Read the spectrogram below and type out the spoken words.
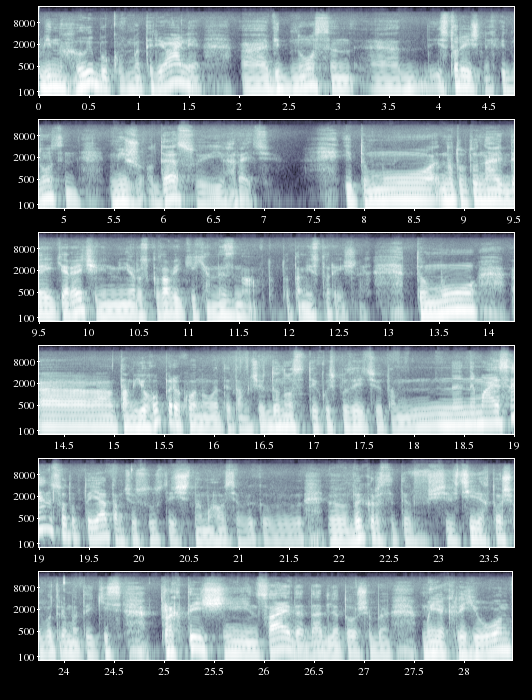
він глибоко в матеріалі відносин, історичних відносин між Одесою і Грецією. І тому, ну тобто, навіть деякі речі він мені розказав, яких я не знав. Тобто, там історичних. Тому е, там його переконувати там чи доносити якусь позицію там не, немає сенсу. Тобто я там цю зустріч намагався вик- використати в, цілях того, щоб отримати якісь практичні інсайди да, для того, щоб ми, як регіон,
